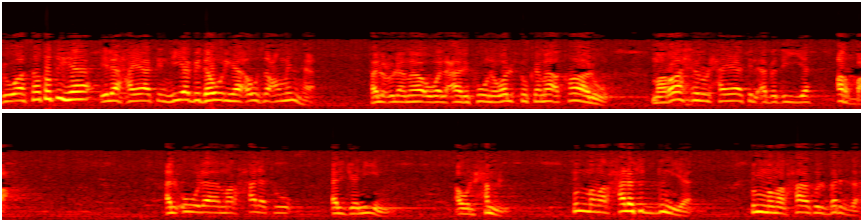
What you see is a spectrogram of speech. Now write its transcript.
بواسطتها إلى حياة هي بدورها أوسع منها. فالعلماء والعارفون والحكماء قالوا مراحل الحياة الأبدية أربع. الأولى مرحلة الجنين أو الحمل ثم مرحلة الدنيا ثم مرحلة البرزخ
